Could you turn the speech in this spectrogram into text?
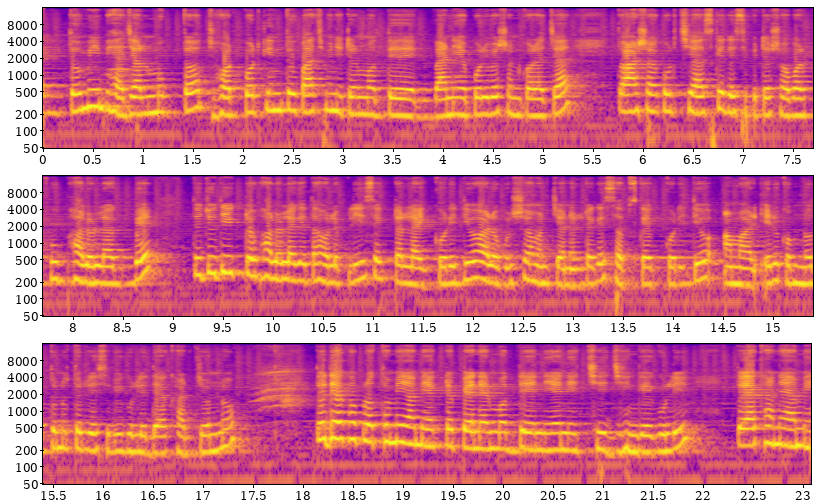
একদমই ভেজাল মুক্ত, ঝটপট কিন্তু পাঁচ মিনিটের মধ্যে বানিয়ে পরিবেশন করা যায়। তো আশা করছি আজকে রেসিপিটা সবার খুব ভালো লাগবে। তো যদি একটু ভালো লাগে তাহলে প্লিজ একটা লাইক করে দিও, আর অবশ্যই আমার চ্যানেলটাকে সাবস্ক্রাইব করে দিও আমার এরকম নতুন নতুন রেসিপিগুলি দেখার জন্য। তো দেখো প্রথমেই আমি একটা প্যানের মধ্যে নিয়ে নিচ্ছি ঝিঙ্গেগুলি। তো এখানে আমি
